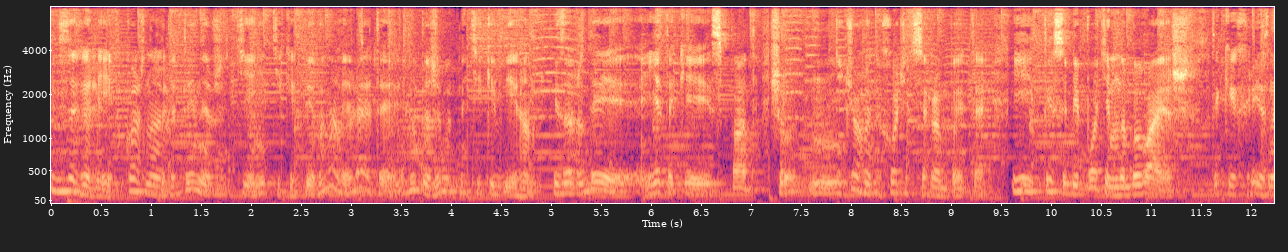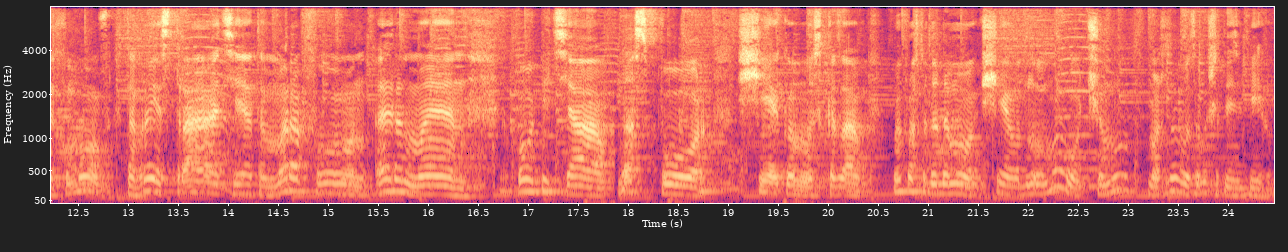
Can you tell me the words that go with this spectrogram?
і взагалі в кожної людини в житті, не тільки бігуна, виявляєте, люди живуть не тільки бігом. І завжди є такий спад, що нічого не хочеться робити. І ти собі потім набиваєш таких різних умов, там реєстрація, там марафон, айронмен, пообіцяв, на спор, ще комусь сказав. Ми просто додамо ще одну умову, чому можливо залишитись бігом.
